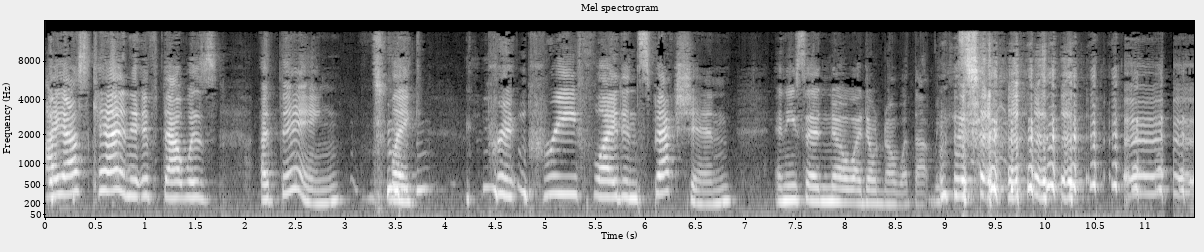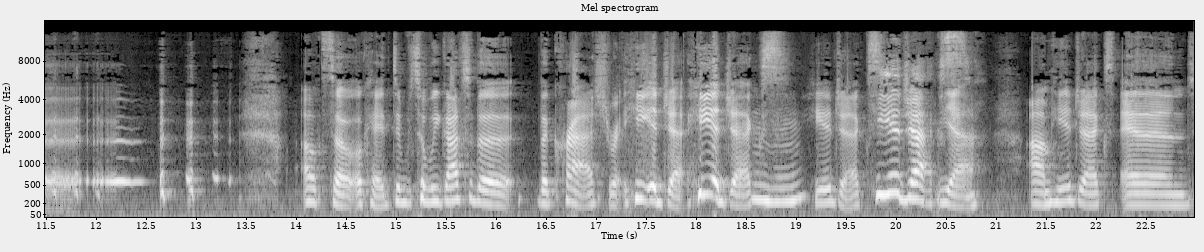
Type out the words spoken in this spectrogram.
I asked Ken if that was a thing, like pre flight inspection, and he said, No, I don't know what that means. Oh, so okay. Did, so we got to the the crash. Right? He eject. He ejects. He ejects. he ejects. yeah. Um, he ejects, and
